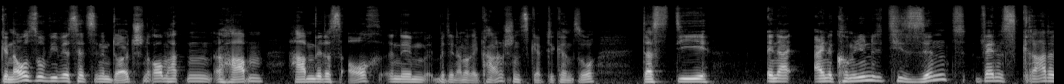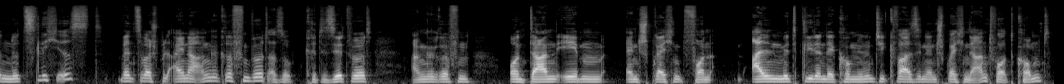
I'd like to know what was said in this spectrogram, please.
genauso wie wir es jetzt in dem deutschen Raum hatten, äh, haben, haben wir das auch in dem, mit den amerikanischen Skeptikern so, dass die in eine Community sind, wenn es gerade nützlich ist, wenn zum Beispiel einer angegriffen wird, also kritisiert wird, angegriffen und dann eben entsprechend von allen Mitgliedern der Community quasi eine entsprechende Antwort kommt.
